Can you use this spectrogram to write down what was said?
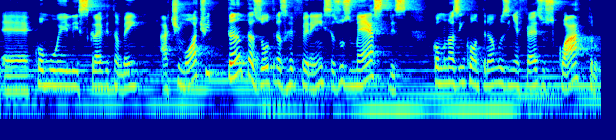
É, como ele escreve também a Timóteo e tantas outras referências, os mestres, como nós encontramos em Efésios 4,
